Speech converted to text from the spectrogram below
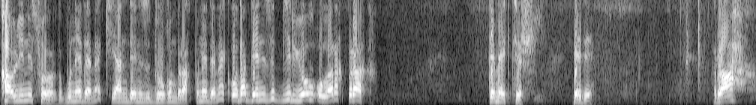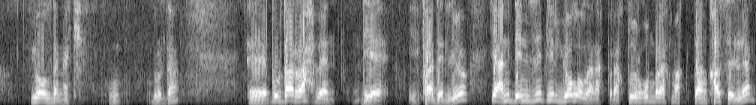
kavlini sordu. Bu ne demek? Yani denizi durgun bırak. Bu ne demek? O da denizi bir yol olarak bırak demektir dedi. Rah, yol demek burada. Ee, burada rahven diye ifade ediliyor. Yani denizi bir yol olarak bırak. Durgun bırakmaktan kastedilen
